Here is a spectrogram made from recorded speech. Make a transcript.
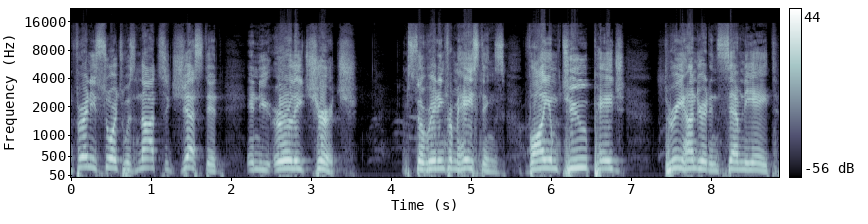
for any sort was not suggested in the early church. I'm still reading from Hastings, volume 2, page 378.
